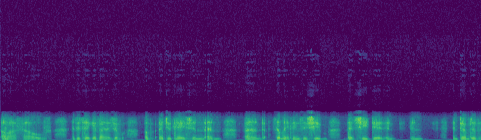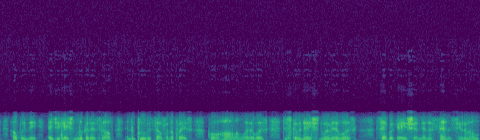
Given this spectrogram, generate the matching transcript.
of ourselves, and to take advantage of of education and and so many things that she that she did in in in terms of helping the education look at itself and improve itself in a place called Harlem where there was discrimination, where there was segregation in a sense, you know.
